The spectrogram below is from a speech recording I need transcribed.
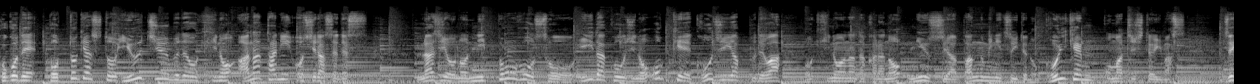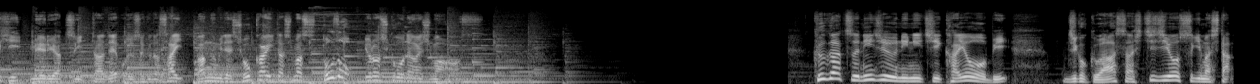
ここで、ポッドキャスト YouTube でお聞きのあなたにお知らせです。ラジオの日本放送飯田浩二の OK 工事アップではお聞きのあなたからのニュースや番組についてのご意見お待ちしております。ぜひメールやツイッターでお寄せください。番組で紹介いたします。どうぞよろしくお願いします。9月22日火曜日時刻は朝7時を過ぎました。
